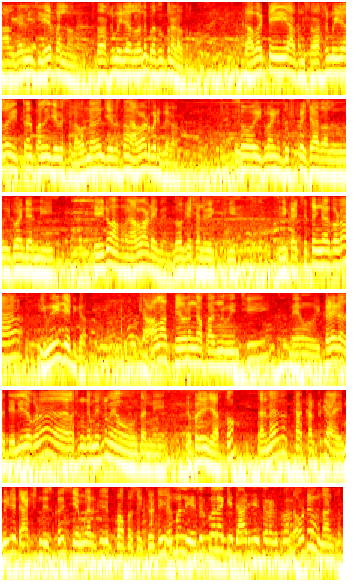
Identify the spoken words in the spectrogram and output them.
నాలుగేళ్ళ నుంచి ఇదే పనిలో ఉన్నాడు. సోషల్ మీడియాలోనే బతుకుతున్నాడు అతను. కాబట్టి అతను సోషల్ మీడియాలో ఇటువంటి పనులు చేపిస్తాడు. ఎవరి మీద చేపిస్తాను అలవాటు పడిపోయాడు అతను. సో ఇటువంటి దుష్ప్రచారాలు ఇటువంటి అన్ని చేయడం అతనికి అలవాటైపోయింది లోకేష్ అనే వ్యక్తికి. ఇది ఖచ్చితంగా కూడా ఇమీడియట్గా చాలా తీవ్రంగా పరిణమించి మేము ఇక్కడే కాదు ఢిల్లీలో కూడా ఎలక్షన్ కమిషన్ మేము దాన్ని రిప్రజెంట్ చేస్తాం. దాని మీద కరెక్ట్గా ఇమీడియట్ యాక్షన్ తీసుకొని సీఎం గారికి ప్రాపర్ సెక్యూరిటీ మిమ్మల్ని ఎదుర్కోలేక దాడి చేశారు డౌటే ఉంది దాంట్లో.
